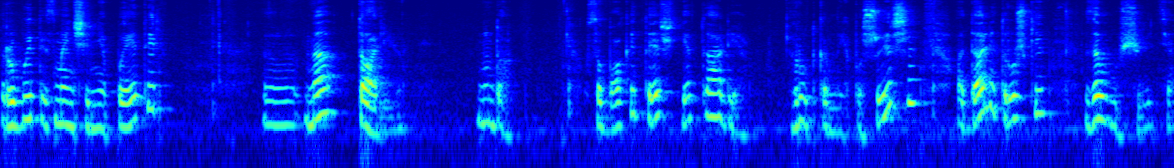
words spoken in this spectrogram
робити зменшення петель е, на талію. Ну так, у собаки теж є талія. Грудка в них поширше, а далі трошки завущується.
